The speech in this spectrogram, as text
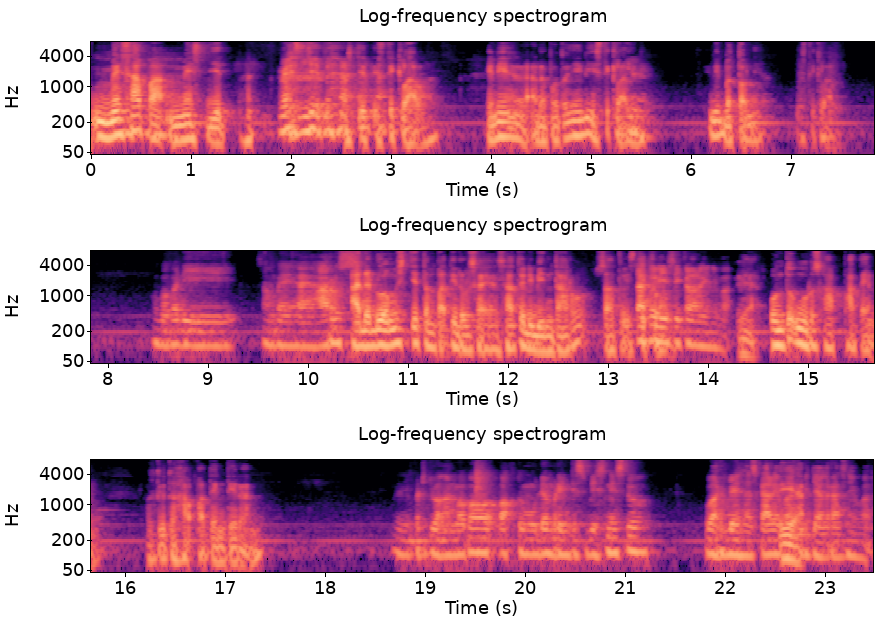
mes apa? Masjid. Masjid. Masjid Istiqlal. Ini ada fotonya ini Istiqlal ini. Ini betonnya Istiqlal. Bapak di sampai harus Ada dua masjid tempat tidur saya, satu di Bintaro, satu satu di Istiqlal. Istiqlal ini Pak. Ya, untuk ngurus hak paten. Waktu itu hak paten tiran. Ini Perjuangan Bapak waktu muda merintis bisnis tuh luar biasa sekali Pak Iya. kerja kerasnya Pak.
